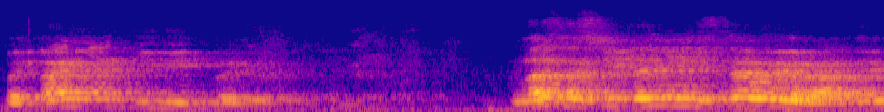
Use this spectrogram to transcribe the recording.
Питання і відповідь. На засіданні місцевої ради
